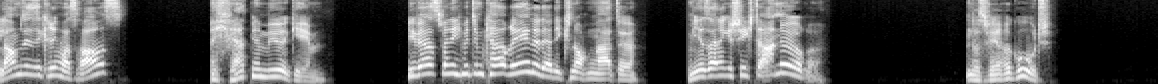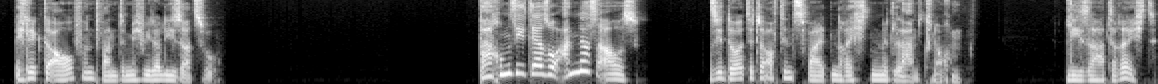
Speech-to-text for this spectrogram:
Glauben Sie, Sie kriegen was raus? Ich werde mir Mühe geben. Wie wär's, wenn ich mit dem Kerl rede, der die Knochen hatte? Mir seine Geschichte anhöre? Das wäre gut. Ich legte auf und wandte mich wieder Lisa zu. Warum sieht der so anders aus? Sie deutete auf den zweiten rechten Mittelhandknochen. Lisa hatte recht.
